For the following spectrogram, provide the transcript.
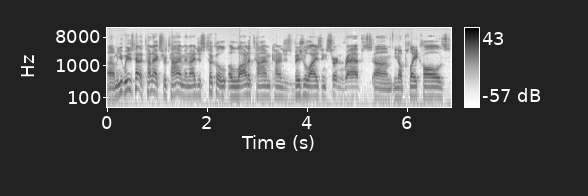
um, we just had a ton of extra time, and I just took a, a lot of time, kind of just visualizing certain reps, um, you know, play calls,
